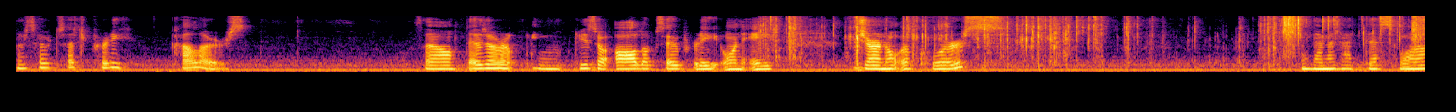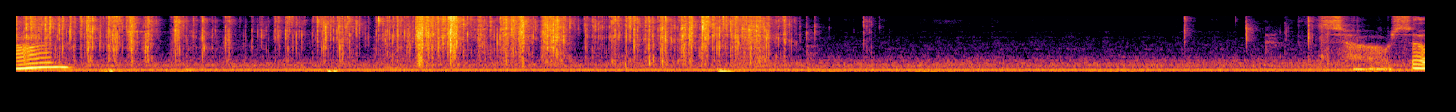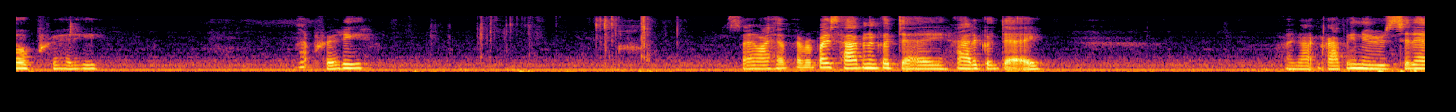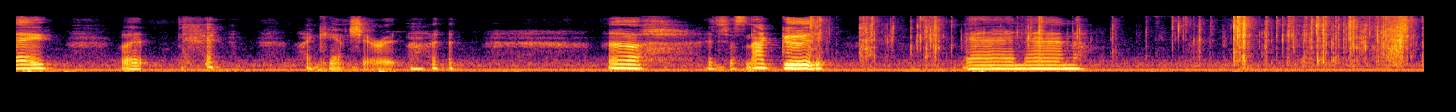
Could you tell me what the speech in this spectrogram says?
They're so such pretty colors. So those are, these are all look so pretty on a journal, of course. And then I got this one. So, so pretty. Pretty. So I hope everybody's having a good day, had a good day. I got crappy news today, but I can't share it. it's just not good. And then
